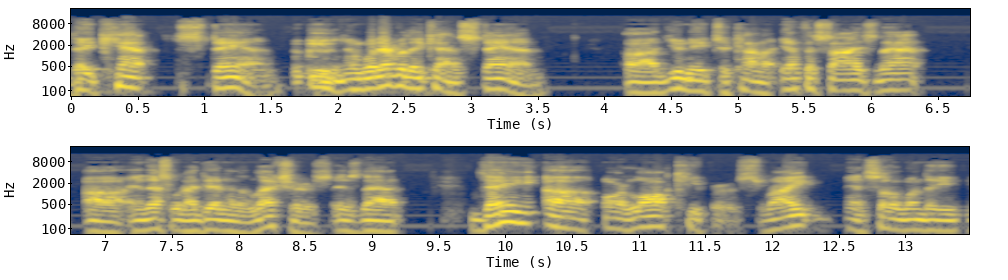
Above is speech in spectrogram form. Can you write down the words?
they can't stand, and whatever they can't stand, uh, you need to kind of emphasize that. Uh, and that's what I did in the lectures. Is that they uh, are law keepers, right? And so when they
